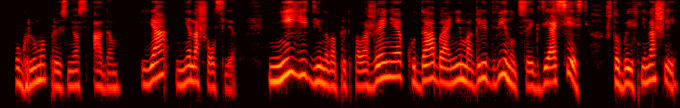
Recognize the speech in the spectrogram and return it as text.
— угрюмо произнес Адам. Я не нашел след. Ни единого предположения, куда бы они могли двинуться и где осесть, чтобы их не нашли.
